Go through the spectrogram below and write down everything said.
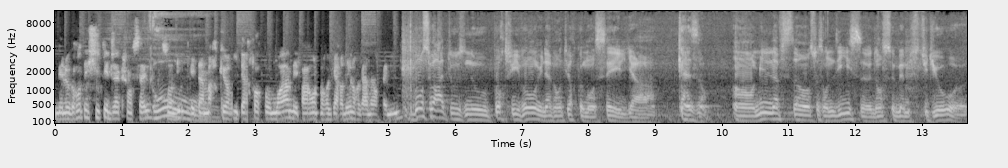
mais le grand échiquier de Jacques Chancel, Oh. sans doute, est un marqueur hyper fort pour moi. Mes parents le regardaient, le regardaient en famille. Bonsoir à tous. Nous poursuivons une aventure commencée il y a 15 ans. En 1970 euh, dans ce même studio, euh,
